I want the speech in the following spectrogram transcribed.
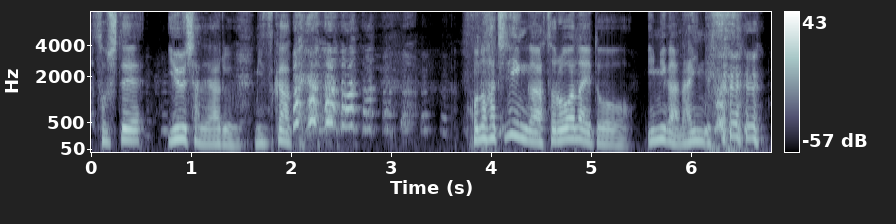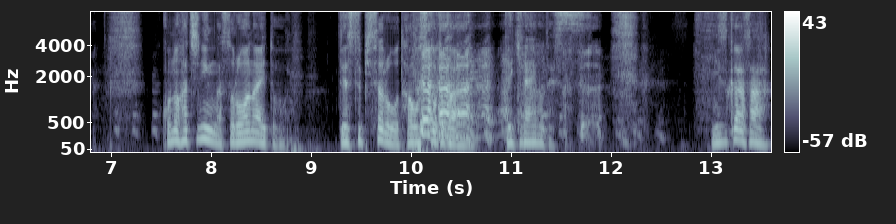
そして勇者である水川君。この8人が揃わないと意味がないんです。この8人が揃わないとデスピサロを倒すことができないのです。水川さん、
